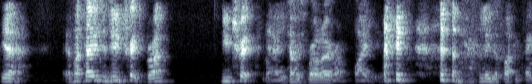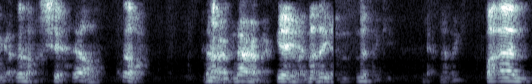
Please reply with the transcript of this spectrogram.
yeah. If I tell you to do tricks, bro, you trick. Yeah, you tell me to roll over, I'll bite you. Lose a fucking finger. oh shit. Oh. Oh No, No. no, homo. yeah, yeah, no, yeah, no, thank you. Yeah. no, thank you. But um,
